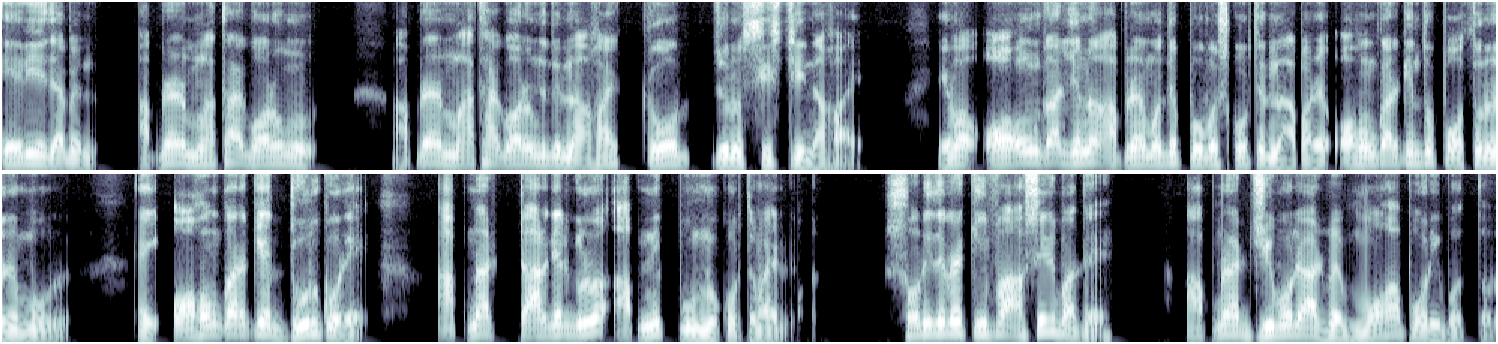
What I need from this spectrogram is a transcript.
এড়িয়ে যাবেন। আপনার মাথা গরম, আপনার মাথা গরম যদি না হয়, ক্রোধ যেন সৃষ্টি না হয় এবং অহংকার যেন আপনার মধ্যে প্রবেশ করতে না পারে। অহংকার কিন্তু পতনের মূল। এই অহংকারকে দূর করে আপনার টার্গেটগুলো আপনি পূর্ণ করতে পারেন। শনিদেবের কৃপা আশীর্বাদে আপনার জীবনে আসবে মহাপরিবর্তন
